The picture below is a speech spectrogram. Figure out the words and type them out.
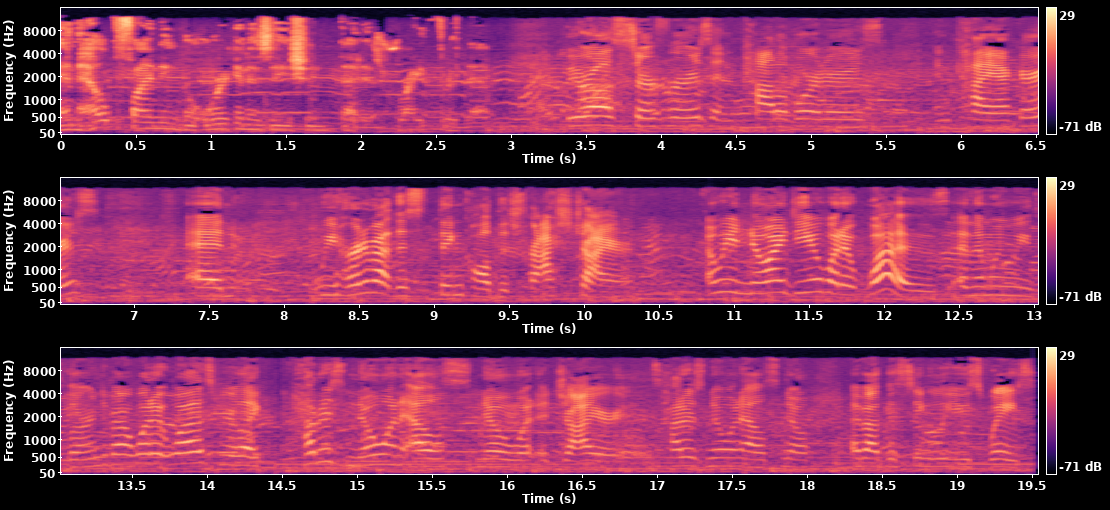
and help finding the organization that is right for them. We were all surfers and paddleboarders and kayakers, and we heard about this thing called the trash gyre. And we had no idea what it was. And then when we learned about what it was, we were like, how does no one else know what a gyre is? How does no one else know about the single use waste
